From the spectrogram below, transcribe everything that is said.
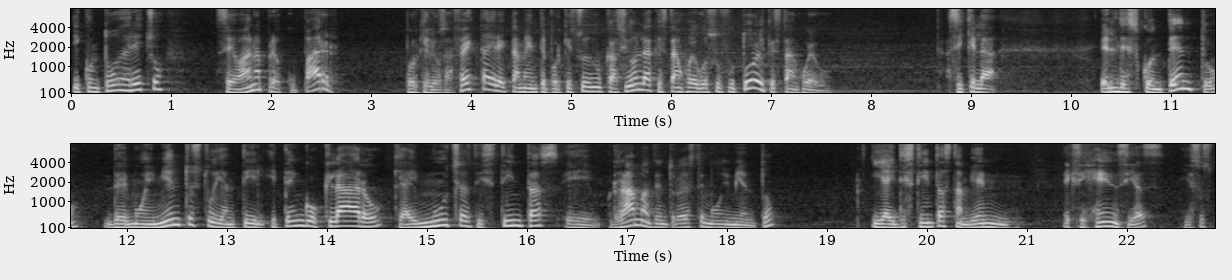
y con todo derecho se van a preocupar porque los afecta directamente, porque es su educación la que está en juego, es su futuro el que está en juego. Así que la, el descontento del movimiento estudiantil, y tengo claro que hay muchas distintas eh, ramas dentro de este movimiento, y hay distintas también exigencias, y eso es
